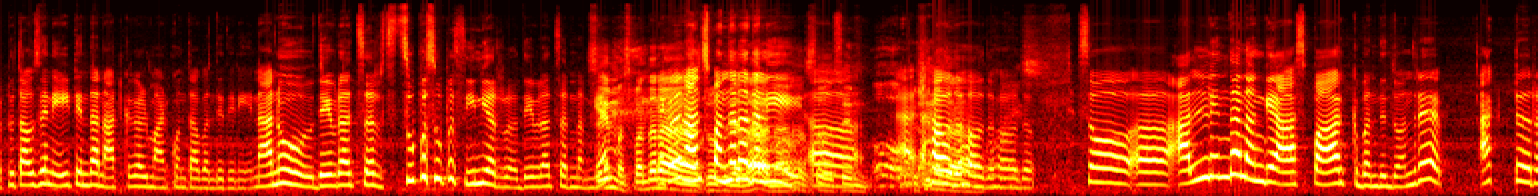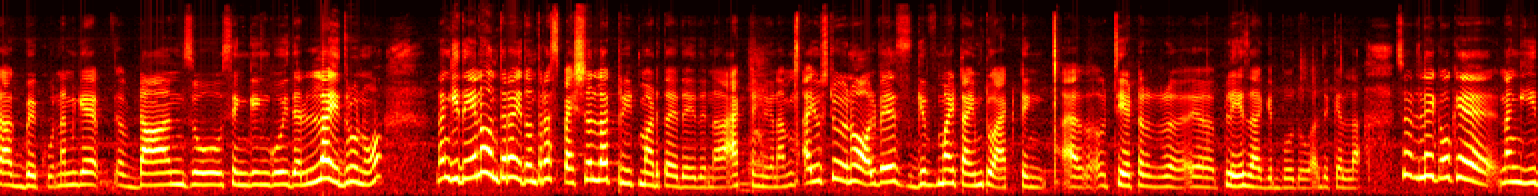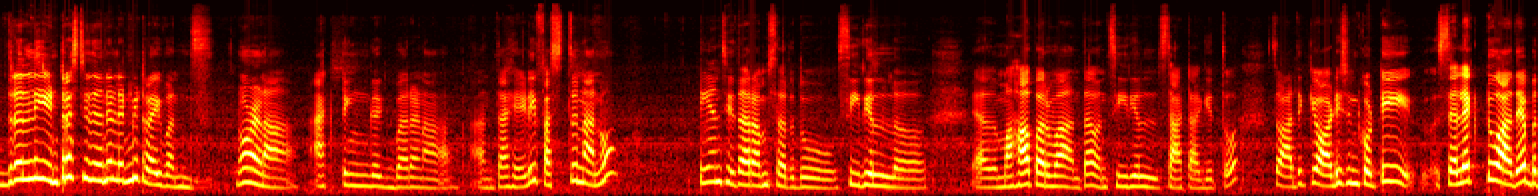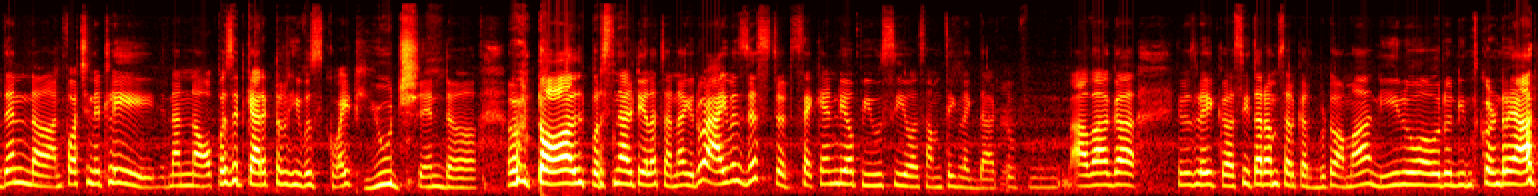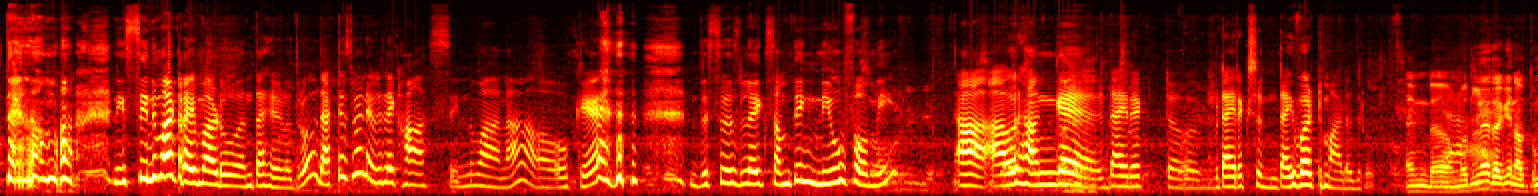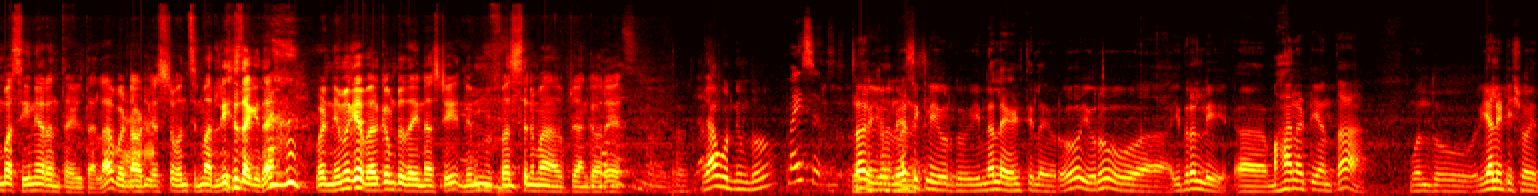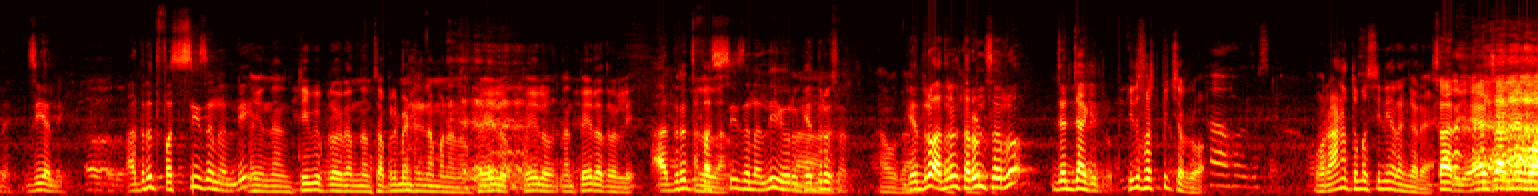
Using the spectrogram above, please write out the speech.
ಟು ತೌಸಂಡ್ ಏಯ್ಟಿಂದ ನಾಟಕಗಳು ಮಾಡ್ಕೊತಾ ಬಂದಿದ್ದೀನಿ. ನಾನು Devaraj sir super super senior Devaraj sir ನನಗೆ. ನಾನು ಸ್ಪಂದನದಲ್ಲಿ. ಆ, ಹೌದು ಹೌದು ಹೌದು. ಸೊ ಅಲ್ಲಿಂದ ನನಗೆ ಆ ಸ್ಪಾರ್ಕ್ ಬಂದಿದ್ದು ಅಂದರೆ ಆ್ಯಕ್ಟರ್ ಆಗಬೇಕು. ನನಗೆ ಡಾನ್ಸು ಸಿಂಗಿಂಗು ಇದೆಲ್ಲ ಇದ್ರೂ ನಂಗೆ ಇದೇನೋ ಒಂಥರ, ಇದೊಂಥರ ಸ್ಪೆಷಲಾಗಿ ಟ್ರೀಟ್ ಮಾಡ್ತಾ ಇದೆ ಇದನ್ನು ಆಕ್ಟಿಂಗ್ ನಾನು I use to you know always give my time to acting theatre place ಆಗಿರ್ಬೋದು ಅದಕ್ಕೆಲ್ಲ. ಸೊ ಲೈಕ್ ಓಕೆ ನಂಗೆ ಇದರಲ್ಲಿ ಇಂಟ್ರೆಸ್ಟ್ ಇದೆ ಅಂದರೆ ಲೆಟ್ ಮಿ ಟ್ರೈ ಒನ್ಸ್ ನೋಡೋಣ ಆ್ಯಕ್ಟಿಂಗಿಗೆ ಬರೋಣ ಅಂತ ಹೇಳಿ ಫಸ್ಟ್ ನಾನು ಟಿ ಎನ್ ಸೀತಾರಾಮ್ ಸರ್ದು ಸೀರಿಯಲ್ ಮಹಾಪರ್ವ ಅಂತ ಒಂದು ಸೀರಿಯಲ್ ಸ್ಟಾರ್ಟ್ ಆಗಿತ್ತು. ಸೊ ಅದಕ್ಕೆ ಆಡಿಷನ್ ಕೊಟ್ಟು ಸೆಲೆಕ್ಟು ಅದೇ ಬಟ್ ದೆನ್ ಅನ್ಫಾರ್ಚುನೇಟ್ಲಿ ನನ್ನ opposite character he was quite huge and tall personality ಎಲ್ಲ ಚೆನ್ನಾಗಿದ್ರು. I was just second year P U C or something like that ಆವಾಗ it was like Seetharam sir ಕರೆದ್ಬಿಟ್ಟು ಅಮ್ಮ ನೀನು ಅವರು ನಿಂತ್ಕೊಂಡ್ರೆ ಆಗ್ತಾ ಇಲ್ಲ ಅಮ್ಮ. ನೀ ಸಿನಿಮಾ ಟ್ರೈ ಮಾಡು ಅಂತ ಹೇಳಿದ್ರು. That is when it like ಹಾಂ ಸಿನಿಮಾನಾ okay this is like something new for me ಅವ್ರು ಹಾಗೆ ಡೈರೆಕ್ಟ್ ಡೈರೆಕ್ಷನ್ ಡೈವರ್ಟ್ ಮಾಡಿದ್ರು. ಅಂಡ್ ಮೊದಲನೇದಾಗಿ ನಾವು ತುಂಬಾ ಸೀನಿಯರ್ ಅಂತ ಹೇಳ್ತಾ ಇಲ್ಲ ಬಟ್ ಅಟ್ಲೀಸ್ಟ್ ಒಂದು ಸಿನಿಮಾ ರಿಲೀಸ್ ಆಗಿದೆ. ಬಟ್ ನಿಮಗೆ ವೆಲ್ಕಮ್ ಟು ದ ಇಂಡಸ್ಟ್ರಿ ನಿಮ್ಮ ಫಸ್ಟ್ ಸಿನಿಮಾ ಪ್ರಿಯಾಂಕ ಅವರೇ. ಯಾವ ಊರು ನಿಮ್ಮದು ಸರ್ ಇವರು ಬೇಸಿಕ್ಲಿ ಇವ್ರದ್ದು ಇನ್ನೆಲ್ಲ ಹೇಳ್ತಿಲ್ಲ ಇವರು. ಇವರು ಇದರಲ್ಲಿ ಮಹಾನಟಿ ಅಂತ ಒಂದು ರಿಯಾಲಿಟಿ ಶೋ ಇದೆ ಜಿಯಲ್ಲಿ ಅದ್ರದ್ದು ಫಸ್ಟ್ ಸೀಸನಲ್ಲಿ ನಾನು ಟಿ ವಿ ಪ್ರೋಗ್ರಾಮ್ ನಮ್ಮ ಸಪ್ಲಿಮೆಂಟ್ರಿ ನಮ್ಮ ನಾನು ಫೇಲು ಫೇಲು ನಾನು ಫೇಲ್ ಅದರಲ್ಲಿ. ಅದ್ರದ್ದು ಫಸ್ಟ್ ಸೀಸನಲ್ಲಿ ಇವರು ಗೆದ್ರು ಸರ್ ಗೆದ್ರು ಅದ್ರಲ್ಲಿ ತರುಣ್ ಸರ್ ಜಡ್ಜ್ ಆಗಿದ್ರು. ಇದು ಫಸ್ಟ್ ಪಿಕ್ಚರು ಓ ರಾಣ ತುಂಬ ಸೀನಿಯರ್ ಹಂಗಾರೆ. ಸರ್ ಏನ್ ಸರ್ ನೀವು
